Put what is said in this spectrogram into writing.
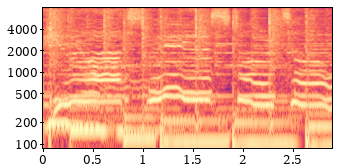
You are the sweetest story told.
